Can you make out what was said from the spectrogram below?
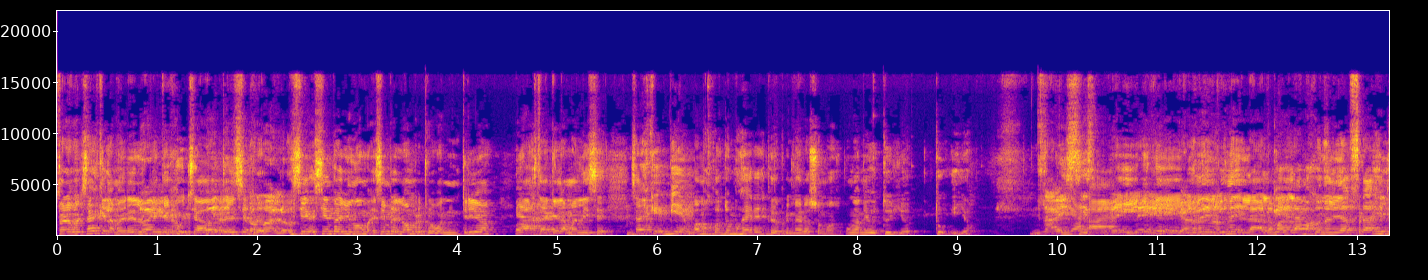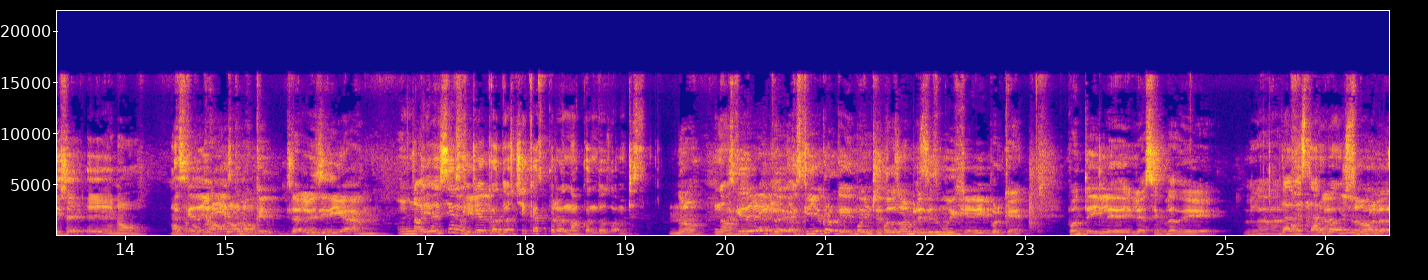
Pero sabes que la mayoría de lo No que hay- he escuchado no es siempre, malo. sie- siempre hay un hombre, siempre el hombre propone un trío Ya. hasta que la man le dice, ¿sabes qué? Bien, vamos con dos mujeres, pero primero somos un amigo tuyo, tú y yo. Nice, la, masculinidad frágil dice, eh, no. no, Es que de es no, como no. que tal vez y digan. No, yo hiciera Es un que- trío con dos chicas, pero no con dos hombres. No, No, es que, es que yo creo que entre dos hombres es muy heavy porque ponte y le, le hacen la de. La, La de Star la- Wars. No, la.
